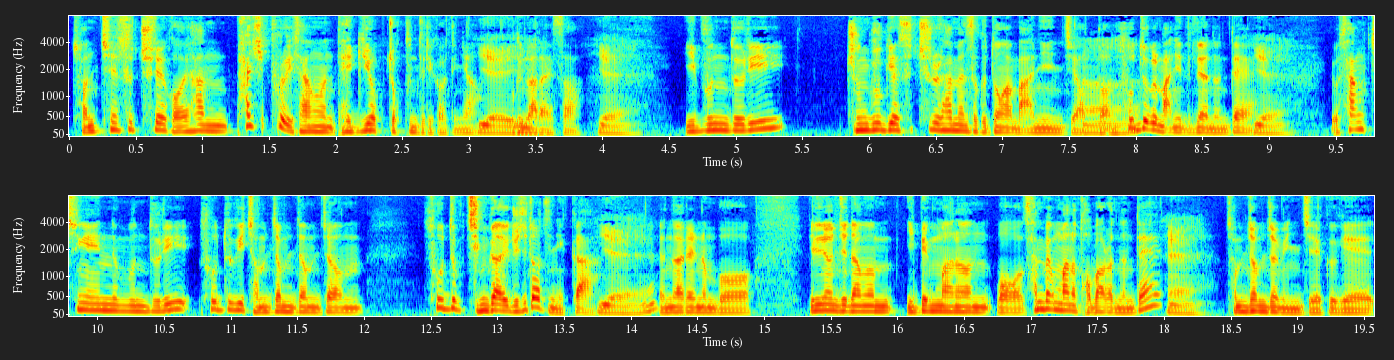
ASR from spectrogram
전체 수출의 거의 한 80% 이상은 대기업 쪽 분들이거든요. 예, 예. 우리나라에서. 예. 이분들이 중국에 수출을 하면서 그동안 많이 이제 어떤 아. 소득을 많이 늘렸는데 예. 요 상층에 있는 분들이 소득이 점점 점점 소득 증가율이 줄어드니까 예. 옛날에는 뭐 1년 지나면 200만 원, 뭐 300만 원 더 벌었는데 예. 점점점 이제 그게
